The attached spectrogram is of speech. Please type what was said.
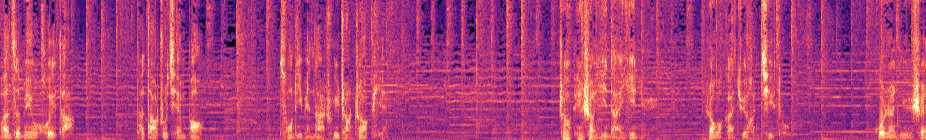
丸子没有回答，他掏出钱包，从里面拿出一张照片。照片上一男一女，让我感觉很嫉妒。果然，女神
